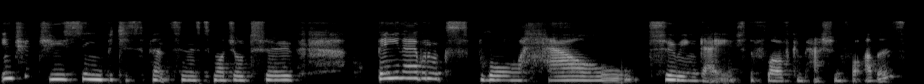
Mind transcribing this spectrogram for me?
introducing participants in this module to being able to explore how to engage the flow of compassion for others,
